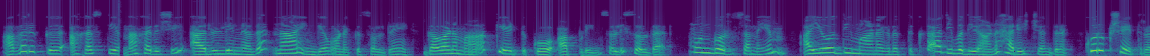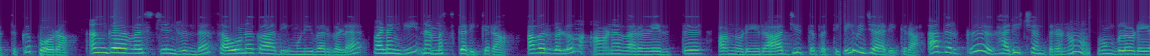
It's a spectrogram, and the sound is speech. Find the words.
அவருக்கு அகஸ்திய மகரிஷி அருளினதை நான் இங்க உனக்கு சொல்றேன். கவனமா கேட்டுக்கோ அப்படின்னு சொல்லி சொல்றார். முன்பொரு சமயம் அயோத்தி மாநகரத்துக்கு அதிபதியான ஹரிச்சந்திரன் குருக்ஷேத்திரத்துக்கு போறான். அங்க வசிச்சிருந்த சவுனகாதி முனிவர்களை வணங்கி நமஸ்கரிக்கிறான். அவர்களும் அவனை வரவேற்று அவனுடைய ராஜ்யத்தை பத்தி விசாரிக்கிறான் அதற்கு ஹரிச்சந்திரனும் உங்களுடைய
